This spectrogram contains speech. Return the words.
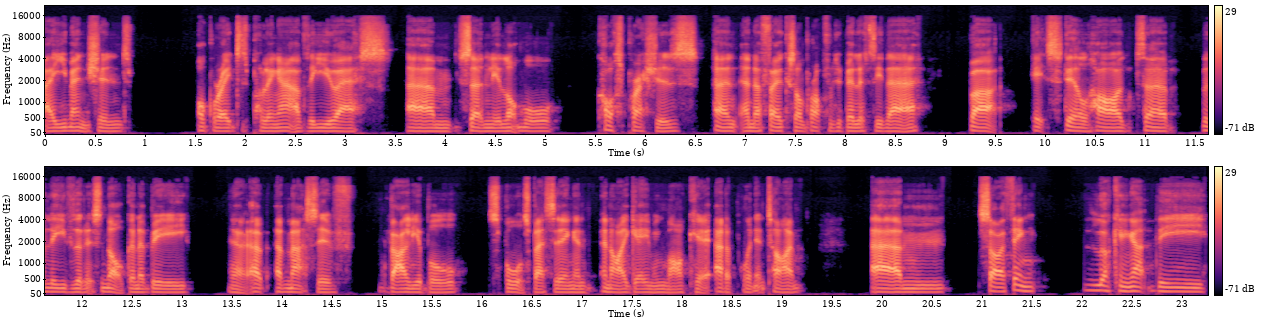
Uh, you mentioned operators pulling out of the US, um, certainly a lot more cost pressures and, and a focus on profitability there. But it's still hard to believe that it's not going to be you know, a, a, massive, valuable sports betting and, and iGaming market at a point in time. Um, so I think looking at the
